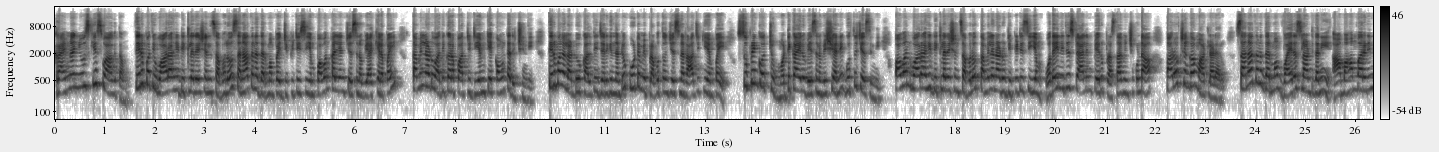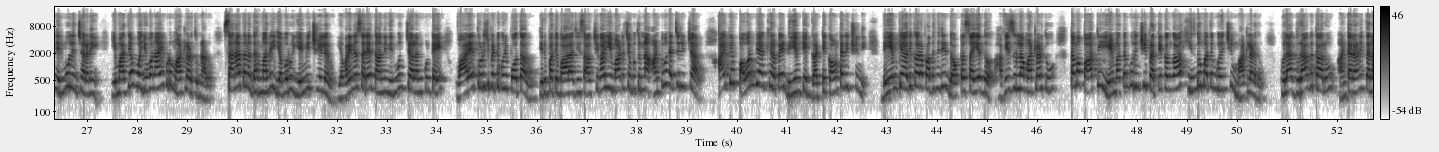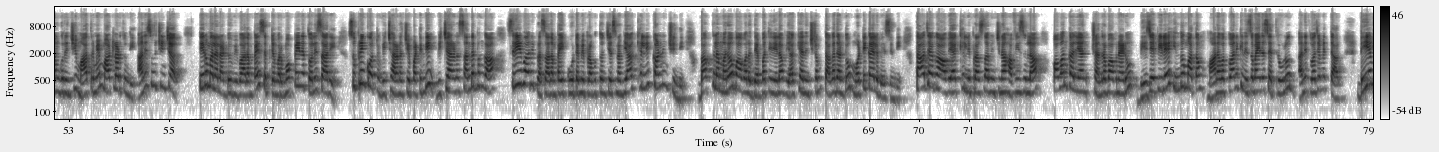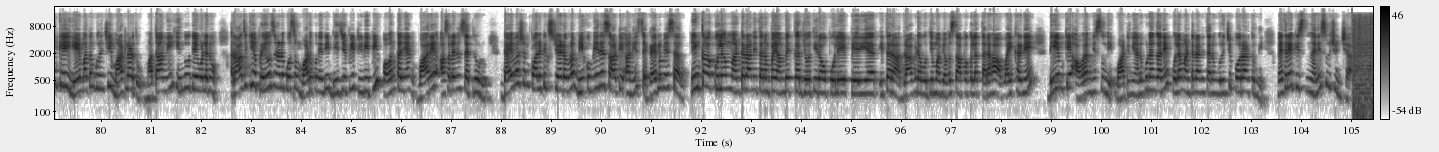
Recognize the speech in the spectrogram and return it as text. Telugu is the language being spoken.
క్రైమ్ నైన్ న్యూస్కి స్వాగతం. తిరుపతి వారాహి డిక్లరేషన్ సభలో సనాతన ధర్మంపై డిప్యూటీ సీఎం పవన్ కళ్యాణ్ చేసిన వ్యాఖ్యలపై తమిళనాడు అధికార పార్టీ డిఎంకే కౌంటర్ ఇచ్చింది. తిరుమల లడ్డు కల్తీ జరిగిందంటూ కూటమి ప్రభుత్వం చేసిన రాజకీయంపై సుప్రీంకోర్టు మొట్టికాయలు వేసిన విషయాన్ని గుర్తు చేసింది. పవన్ వారాహి డిక్లరేషన్ సభలో తమిళనాడు డిప్యూటీ సీఎం ఉదయనిధి స్టాలిన్ పేరు ప్రస్తావించకుండా పరోక్షంగా మాట్లాడారు. సనాతన ధర్మం వైరస్ లాంటిదని ఆ మహమ్మారిని నిర్మూలించాలని ఈ మధ్య ఓ యువ నాయకుడు మాట్లాడుతున్నాడు. సనాతన ధర్మాన్ని ఎవరు ఏమీ చేయలేరు. ఎవరైనా సరే దాన్ని నిర్మించాలనుకుంటే వారే తుడిచిపెట్టుకుని పోతారు. తిరుపతి బాలాజీ సాక్షిగా ఈ మాట చెబుతున్నా అంటూ హెచ్చరించారు. అయితే పవన్ వ్యాఖ్యలపై డిఎంకే గట్టి కౌంటర్ ఇచ్చింది. డిఎంకే అధికార ప్రతినిధి డాక్టర్ సయ్యద్ హఫీజుల్లా మాట్లాడుతూ తమ పార్టీ ఏ మతం గురించి ప్రత్యేకంగా హిందూ మతం గురించి మాట్లాడదు. కుల దురాగతాలు అంటరానితనం గురించి మాత్రమే మాట్లాడుతుంది అని సూచించారు. తిరుమల లడ్డు వివాదంపై సెప్టెంబర్ ముప్పైన తొలిసారి సుప్రీంకోర్టు విచారణ చేపట్టింది. విచారణ సందర్భంగా శ్రీవారి ప్రసాదంపై కూటమి ప్రభుత్వం చేసిన వ్యాఖ్యల్ని ఖండించింది. భక్తుల మనోభావాలు దెబ్బతినేలా వ్యాఖ్యానించడం తగదంటూ మొట్టికాయలు వేసింది. తాజాగా ఆ వ్యాఖ్యల్ని ప్రస్తావించిన హఫీజుల్లా పవన్ కళ్యాణ్ చంద్రబాబు నాయుడు బీజేపీలే హిందూ మతం మానవత్వానికి నిజమైన శత్రువులు అని ధ్వజమెత్తారు. డిఎంకే ఏ మతం గురించి మాట్లాడుతూ మతాన్ని హిందూ దేవుళ్ళను రాజకీయ ప్రయోజనాల కోసం వాడుకునేది బీజేపీ టీడీపీ పవన్ కళ్యాణ్ వారే అసలైన శత్రువులు. డైవర్షన్ పాలిటిక్స్ చేయడంలో మీకు మీరే సాటి అని సెటైర్లు వేశారు. ఇంకా కులం అంటరానితనంపై అంబేద్కర్ జ్యోతిరావు పూలే పెరియర్ ఇతర ద్రావిడ ఉద్యమ వ్యవస్థాపకుల తరహా వైఖరినే డిఎంకే అవలంబిస్తుంది. వాటిని అనుగుణంగానే కులం అంటరానితనం గురించి పోరాడుతుంది. వ్యతిరేకిస్తుందని సూచించారు.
